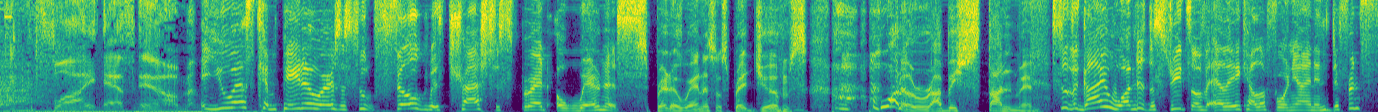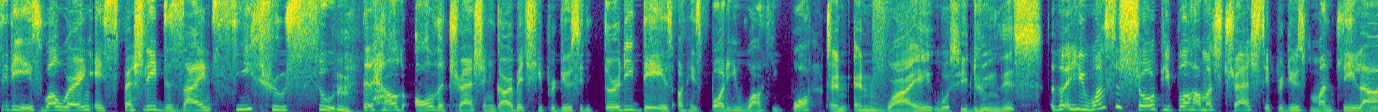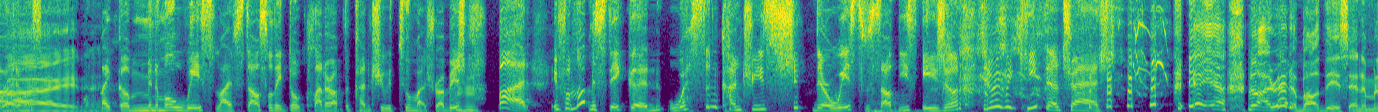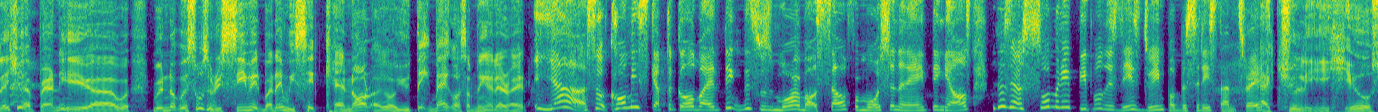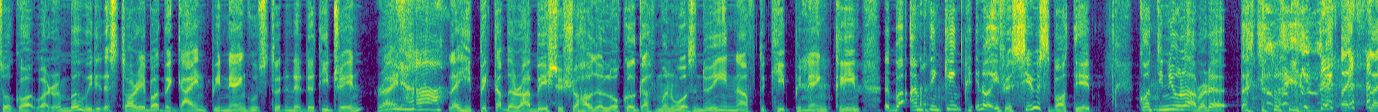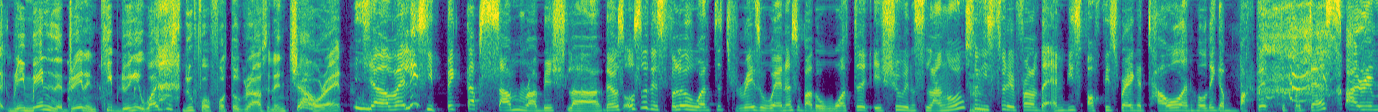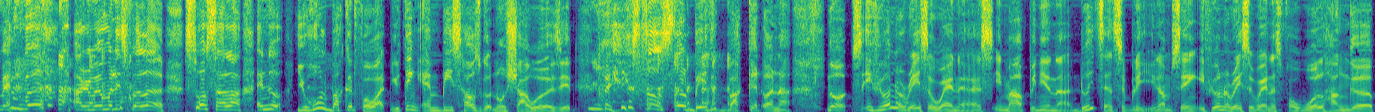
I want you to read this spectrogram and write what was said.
Fly FM. A US campaigner wears a suit filled with trash to spread awareness. Spread awareness or spread germs. what a rubbish stunt, man. So the guy wandered the streets of LA, California, and in different cities while wearing a specially designed see-through suit hmm. that held all the trash and garbage he produced in 30 days on his body while he walked. And and why was he doing this? But he wants to show people how much trash they produce monthly, lah. Right. Like a minimal waste lifestyle, so they don't clutter up the country with too much rubbish. But if I'm not mistaken, Western countries ship their waste to Southeast Asia. They don't even keep their trash. yeah, yeah. No, I read about this, and in Malaysia apparently uh, we're not we're supposed to receive it, but then we said cannot, or, or you take back, or something like that, right? Yeah, so call me skeptical, but I think this was more about self promotion than anything else because there are so many people these days doing publicity stunts, right? Actually, he also got what. Remember we did a story about the guy in Penang who stood in a dirty drain, right? Yeah. Then he picked up the rubbish to show how the local government wasn't doing enough to keep Penang clean. But I'm thinking, you know, if you're serious about it, continue lah, brother. like, like, like remain in the drain and keep doing it. Why just do for photographs and then ciao, right? yeah, but at least he picked up some rubbish lah. There was also this fellow who wanted to raise awareness about the water issue in Selangor, so he hmm. stood in front of the MB's office wearing a towel and holding a bucket to protest. I remember, I remember this fella. So salah. And look, you hold bucket for what? You think MB's house got no shower, is it? you still still bathe with bucket one ah. No, so if you want to raise awareness, in my opinion, ah, do it sensibly. You know what I'm saying? If you want to raise awareness for world hunger,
